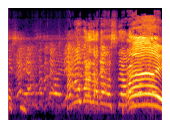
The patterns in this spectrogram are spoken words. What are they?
করছি আমি উপরে যাতে করছি এই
